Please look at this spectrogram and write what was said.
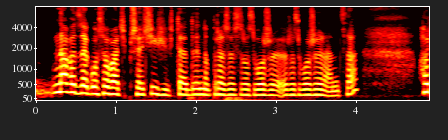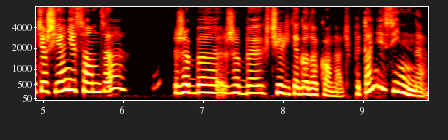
nawet zagłosować przeciw i wtedy no, prezes rozłoży, rozłoży ręce. Chociaż ja nie sądzę, żeby, żeby chcieli tego dokonać. Pytanie jest inne.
